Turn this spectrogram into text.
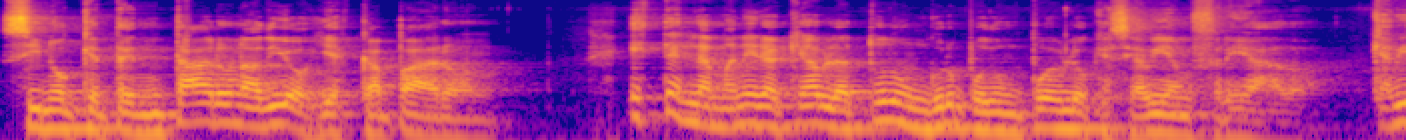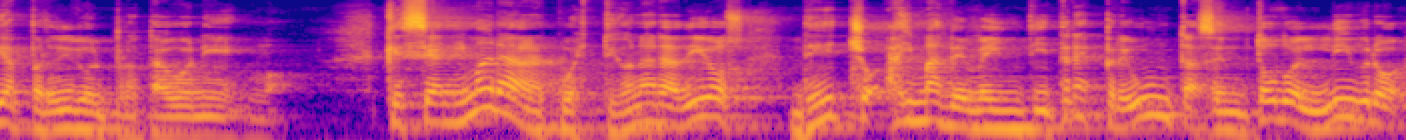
sino que tentaron a Dios y escaparon. Esta es la manera que habla todo un grupo de un pueblo que se había enfriado, que había perdido el protagonismo. Que se animara a cuestionar a Dios. De hecho, hay más de 23 preguntas en todo el libro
